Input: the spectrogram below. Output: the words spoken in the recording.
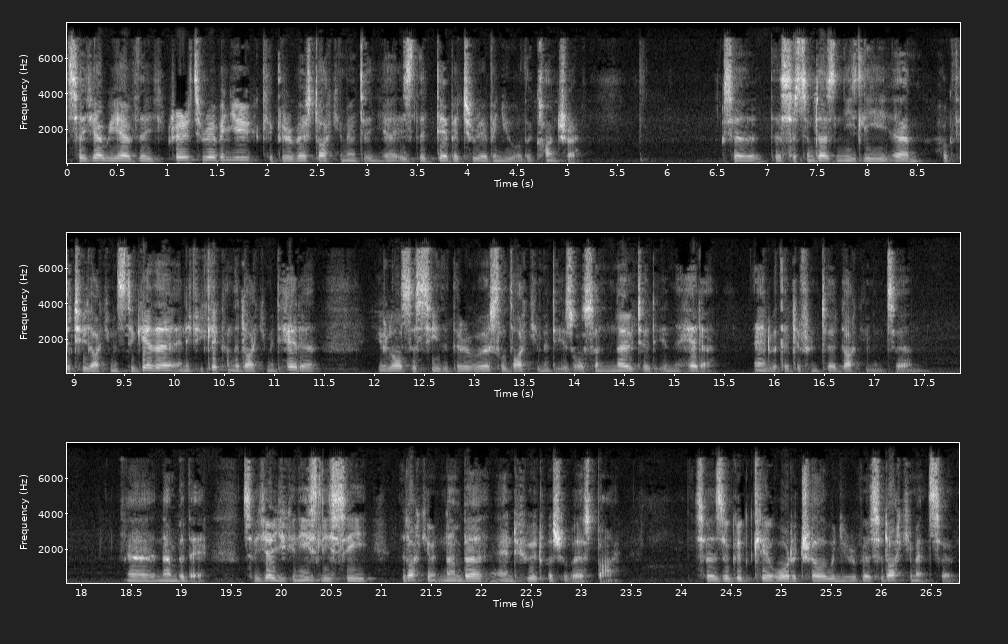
So here we have the credit to revenue, click the reverse document, and here is the debit to revenue or the contra. So the system does neatly um, hook the two documents together. And if you click on the document header, you'll also see that the reversal document is also noted in the header and with a different uh, document um, uh, number there. So here you can easily see the document number and who it was reversed by. So there's a good clear audit trail when you reverse a document. So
